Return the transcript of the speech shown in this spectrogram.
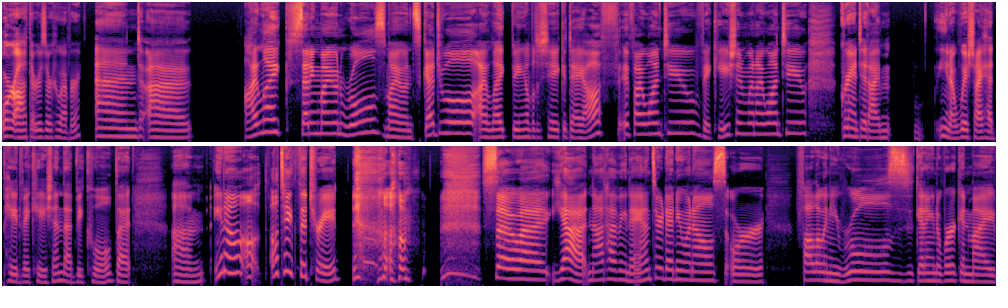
or authors or whoever. And uh, I like setting my own rules, my own schedule. I like being able to take a day off if I want to, vacation when I want to. Granted, I'm, you know, wish I had paid vacation. That'd be cool, but um, you know, I'll I'll take the trade. um, so uh, yeah, not having to answer to anyone else or follow any rules, getting to work in my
